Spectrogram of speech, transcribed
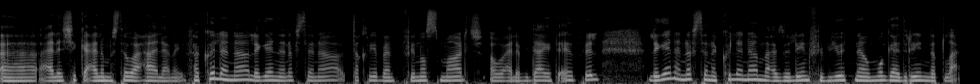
آه على شكل على مستوى عالمي. فكلنا لقينا نفسنا تقريبا في نص مارش أو على بداية أبريل لقينا نفسنا كلنا معزولين في بيوتنا ومو قادرين نطلع.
